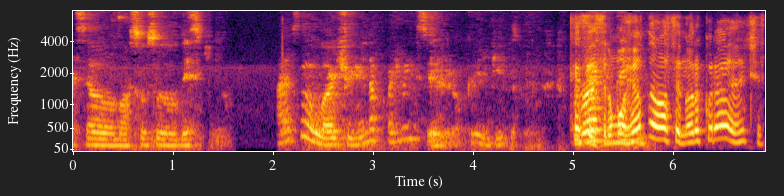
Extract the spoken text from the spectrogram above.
Esse é o nosso destino. Mas o Lord ainda pode vencer, eu acredito. Quer dizer, você não morreu não, a cenoura cura antes.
